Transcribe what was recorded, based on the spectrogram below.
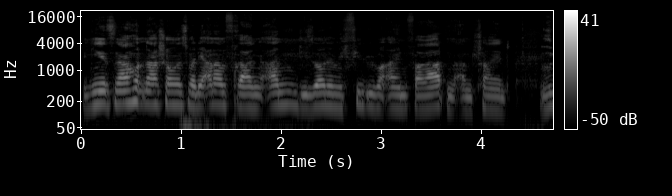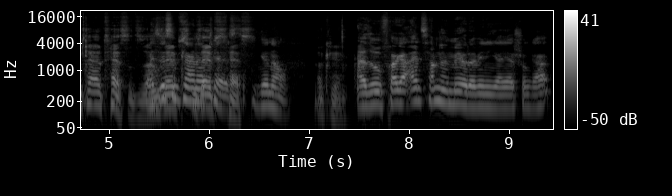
Wir gehen jetzt nach und nach, schauen wir uns mal die anderen Fragen an, die sollen nämlich viel über einen verraten anscheinend. das ist ein kleiner Test sozusagen. Es ist ein kleiner Selbsttest. Test, genau. Okay. Also Frage 1 haben wir mehr oder weniger ja schon gehabt.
